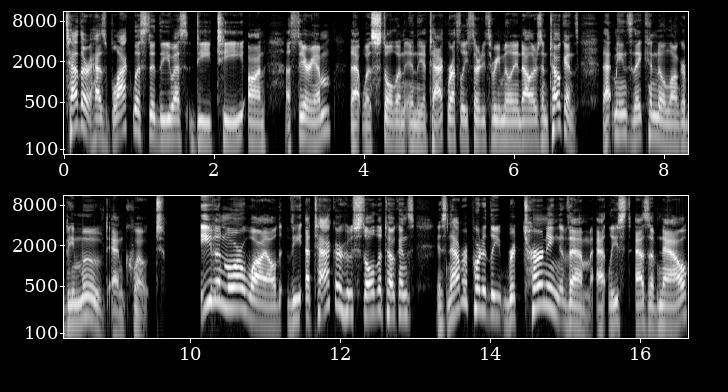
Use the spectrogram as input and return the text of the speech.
Tether has blacklisted the USDT on Ethereum that was stolen in the attack, roughly $33 million in tokens. That means they can no longer be moved, end quote. Even more wild, the attacker who stole the tokens is now reportedly returning them, at least as of now,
